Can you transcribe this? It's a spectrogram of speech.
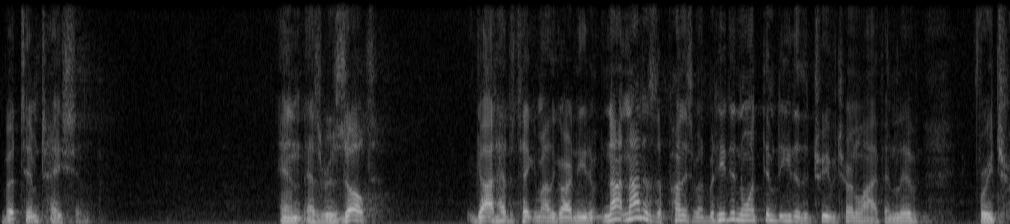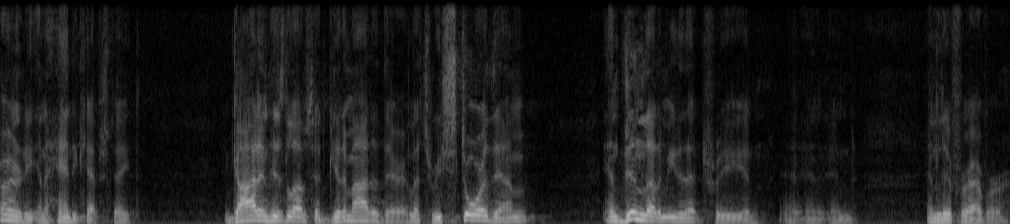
But temptation. And as a result, God had to take him out of the garden and eat. Not, not as a punishment, but he didn't want them to eat of the tree of eternal life and live for eternity in a handicapped state. God in his love said, get them out of there. Let's restore them and then let them eat of that tree and, and, and, and live forever.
